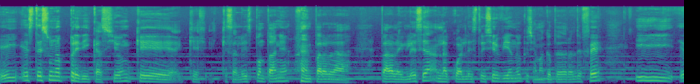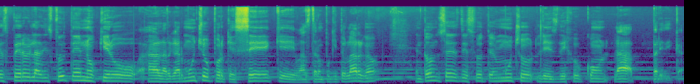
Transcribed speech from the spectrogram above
Y esta es una predicación que, que, que salió espontánea para la, para la iglesia en la cual estoy sirviendo, que se llama Catedral de Fe. Y espero y la disfruten. No quiero alargar mucho porque sé que va a estar un poquito largo. Entonces disfruten mucho, les dejo con la prédica.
